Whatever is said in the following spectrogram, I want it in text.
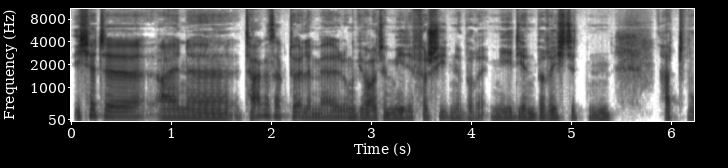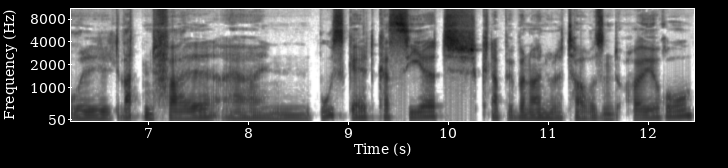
Ich hätte eine tagesaktuelle Meldung, wie heute Medi verschiedene Medien berichteten, hat wohl Vattenfall ein Bußgeld kassiert, knapp über 900.000 Euro.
